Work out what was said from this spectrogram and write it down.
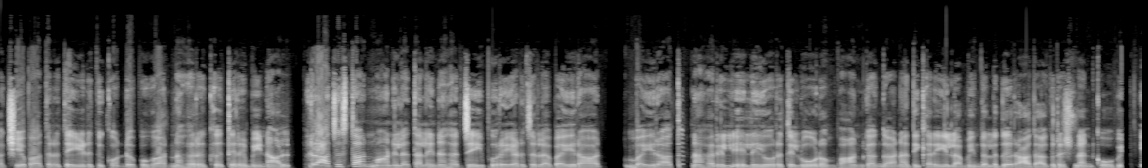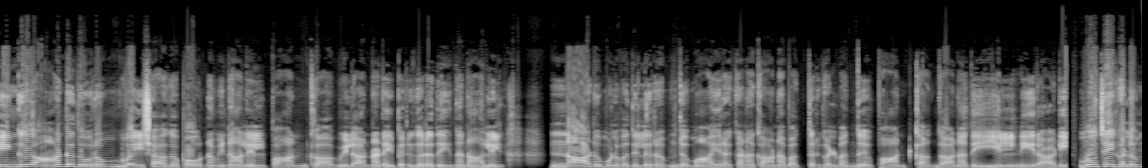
அக்ஷய பாத்திரத்தை எடுத்துக்கொண்டு புகார் நகருக்கு திரும்பினாள். ராஜஸ்தான் மாநில தலைநகர் ஜெய்ப்பூரை அடுத்துள்ள பைராட் பைராத் நகரில் எல்லையோரத்தில் ஓடும் பான்கங்கா நதிக்கரையில் அமைந்துள்ளது ராதாகிருஷ்ணன் கோவில். இங்கு ஆண்டுதோறும் வைசாக பௌர்ணமி நாளில் பான்கா விழா நடைபெறுகிறது. இந்த நாளில் நாடு முழுவதிலிருந்தும் ஆயிரக்கணக்கான பக்தர்கள் வந்து பான் கங்கா நதியில் நீராடி பூஜைகளும்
